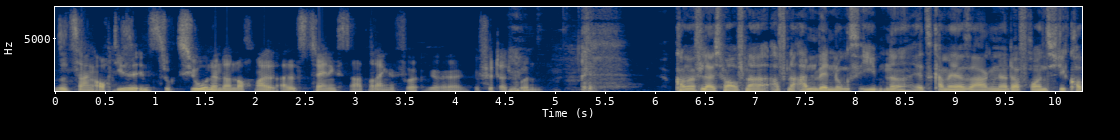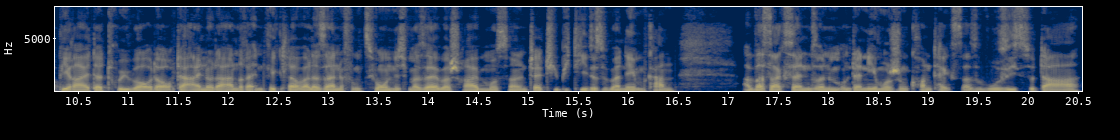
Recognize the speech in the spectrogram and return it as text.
und sozusagen auch diese Instruktionen dann nochmal als Trainingsdaten reingefüttert mhm. wurden. Kommen wir vielleicht mal auf eine, auf eine Anwendungsebene. Jetzt kann man ja sagen, ne, da freuen sich die Copywriter drüber oder auch der ein oder andere Entwickler, weil er seine Funktion nicht mal selber schreiben muss, sondern ChatGPT das übernehmen kann. Aber was sagst du in so einem unternehmerischen Kontext? Also wo siehst du da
